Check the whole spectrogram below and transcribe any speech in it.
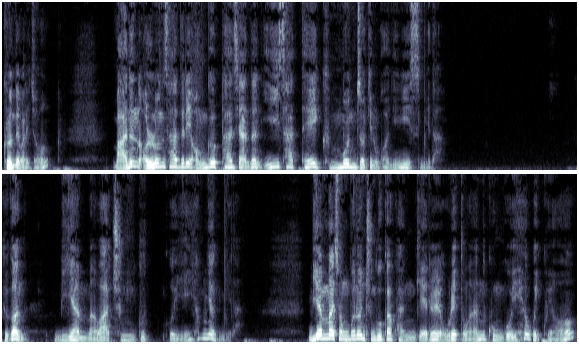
그런데 말이죠. 많은 언론사들이 언급하지 않는 이 사태의 근본적인 원인이 있습니다. 그건 미얀마와 중국의 협력입니다. 미얀마 정부는 중국과 관계를 오랫동안 공고히 해오고 있고요.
